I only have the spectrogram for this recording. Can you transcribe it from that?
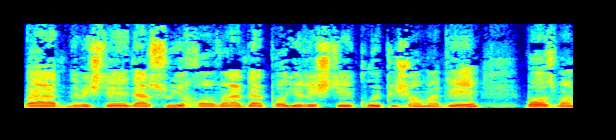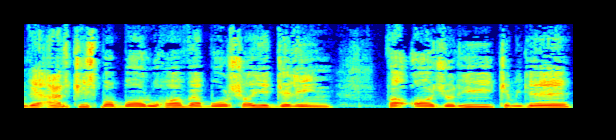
بعد نوشته در سوی خاور در پای رشته کوه پیش آمده بازمانده ارکیس با باروها و برشای گلین. و آجری که میگه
